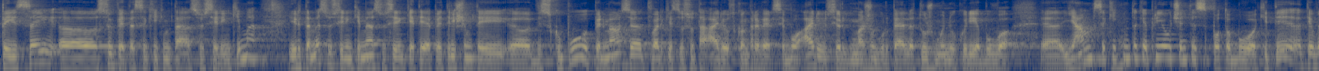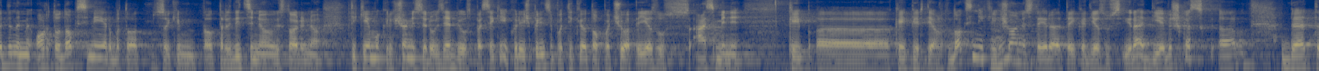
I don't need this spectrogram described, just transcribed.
Tai jisai uh, sukvietė, sakykime, tą susirinkimą ir tame susirinkime susirinkėte apie 300 uh, viskupų, pirmiausia, tvarkėsi su tą Arijos kontroversija. Buvo Arijus ir maža grupelė tų žmonių, kurie buvo uh, jam, sakykime, tokie prijaučiantis, po to buvo kiti, tie vadinami ortodoksiniai arba to, sakykime, to tradicinio istorinio tikėjimo krikščionys ir Eusebijaus pasiekiai, kurie iš principo tikėjo to pačiu apie Jėzus asmenį kaip, kaip ir tie ortodoksiniai mhm. krikščionys, tai yra tai, kad Jėzus yra dieviškas, bet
